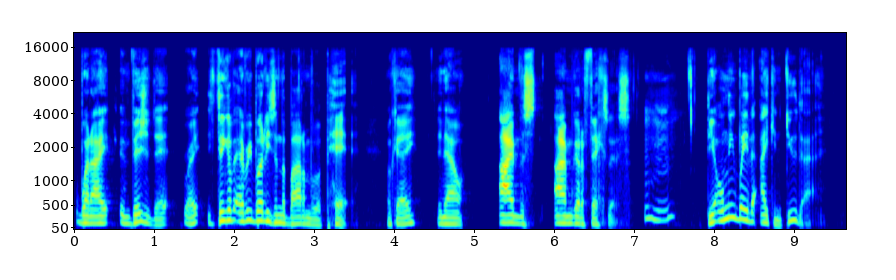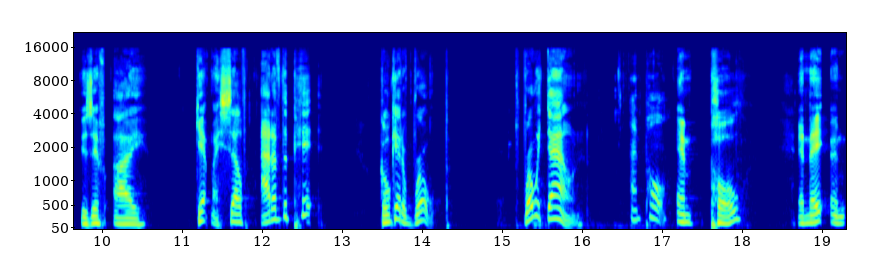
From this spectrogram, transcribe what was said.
when I envisioned it, right, think of everybody's in the bottom of a pit, okay? And now I'm this. I'm gonna fix this. Mhm. The only way that I can do that is if I get myself out of the pit, go get a rope, throw it down, And pull. and pull, and they and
